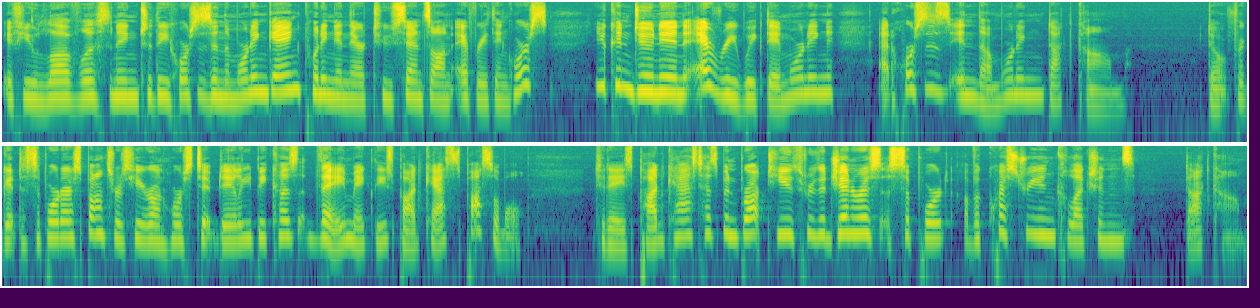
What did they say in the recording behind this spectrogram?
If you love listening to the Horses in the Morning gang putting in their two cents on everything horse, you can tune in every weekday morning at horsesinthemorning.com. Don't forget to support our sponsors here on Horse Tip Daily because they make these podcasts possible. Today's podcast has been brought to you through the generous support of equestriancollections.com.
